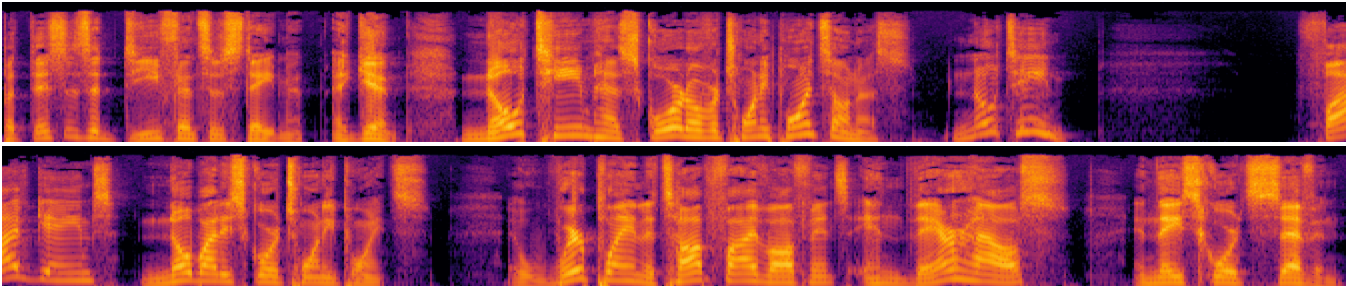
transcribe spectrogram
but this is a defensive statement. Again, no team has scored over 20 points on us. No team. Five games, nobody scored 20 points. We're playing a top five offense in their house, and they scored seven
